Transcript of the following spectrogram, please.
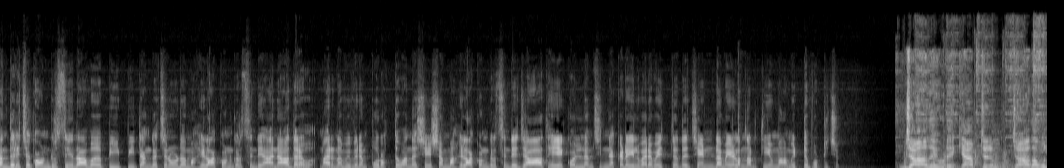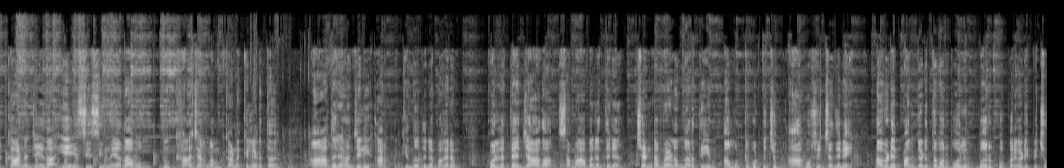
അന്തരിച്ച കോൺഗ്രസ് നേതാവ് പി പി തങ്കച്ചനോട് മഹിളാ കോൺഗ്രസിന്റെ അനാദരവ്. മരണവിവരം പുറത്തു വന്ന ശേഷം മഹിളാ കോൺഗ്രസിന്റെ ജാഥയെ കൊല്ലം ചിന്നക്കടയിൽ വരവേറ്റത് ചെണ്ടമേളം നടത്തിയും അമിട്ട് പൊട്ടിച്ചു. ജാഥയുടെ ക്യാപ്റ്റനും ജാഥ ഉദ്ഘാടനം ചെയ്ത എ സി സി നേതാവും ദുഃഖാചരണം കണക്കിലെടുത്ത് ആദരാഞ്ജലി അർപ്പിക്കുന്നതിന് പകരം കൊല്ലത്തെ ജാഥ സമാപനത്തിന് ചെണ്ടമേളം നടത്തിയും അമുട്ടുപൊട്ടിച്ചും ആഘോഷിച്ചതിനെ അവിടെ പങ്കെടുത്തവർ പോലും വെറുപ്പ് പ്രകടിപ്പിച്ചു.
